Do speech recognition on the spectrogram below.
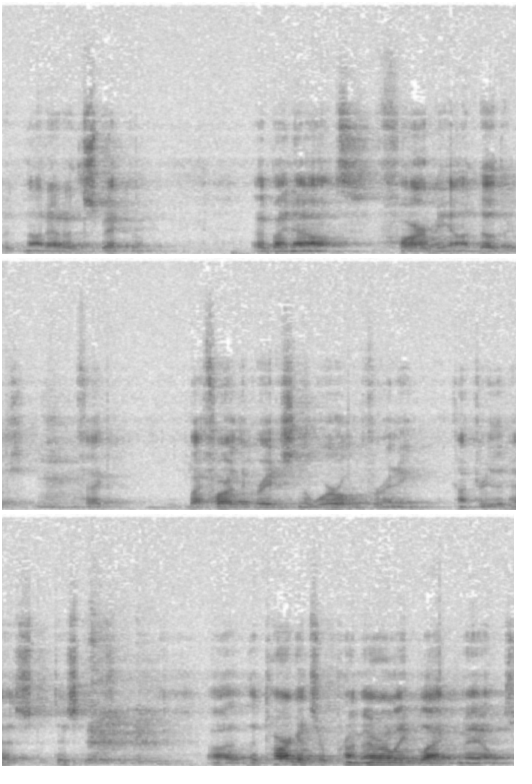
but not out of the spectrum. Uh, by now, it's far beyond others. In fact, by far the greatest in the world for any country that has statistics. Uh, the targets are primarily black males,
